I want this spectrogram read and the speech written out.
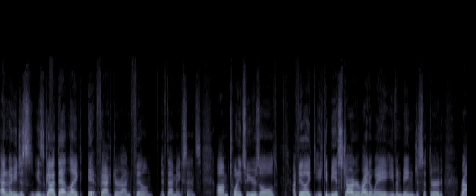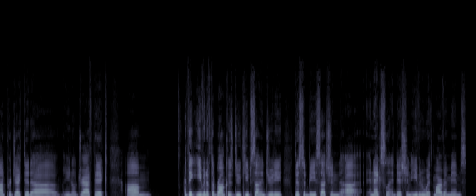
I don't know. He just he's got that like it factor on film, if that makes sense. Um, 22 years old. I feel like he could be a starter right away, even being just a third round projected, uh, you know, draft pick. Um, I think even if the Broncos do keep Sutton and Jeudy, this would be such an uh, an excellent addition. Even with Marvin Mims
